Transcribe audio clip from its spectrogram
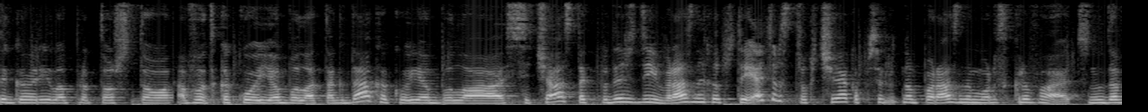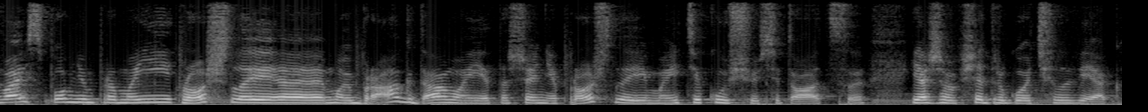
Ты говорила про то, что а вот какой я была тогда, какой я была сейчас. Так подожди, в разных обстоятельствах человек абсолютно по-разному раскрывается. Ну давай вспомним про мои прошлые, э, мой брак, да, мои отношения прошлые и мою текущую ситуацию. Я же вообще другой человек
